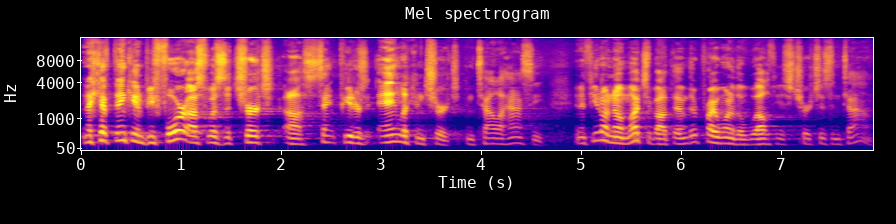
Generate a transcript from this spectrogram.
and I kept thinking, before us was the church, uh, St. Peter's Anglican Church in Tallahassee. And if you don't know much about them, they're probably one of the wealthiest churches in town.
